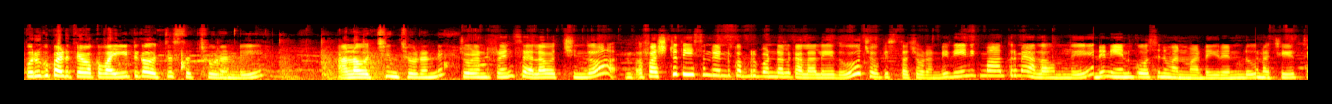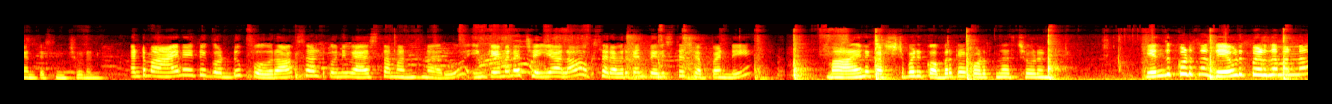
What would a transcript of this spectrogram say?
పురుగు పడితే ఒక వైట్గా వచ్చేస్తుంది చూడండి. అలా వచ్చింది చూడండి. చూడండి ఫ్రెండ్స్ ఎలా వచ్చిందో. ఫస్ట్ తీసిన రెండు కొబ్బరి బొండాలకు అలా లేదు. చూపిస్తా చూడండి. దీనికి మాత్రమే అలా ఉంది. అంటే నేను కోసినవి అనమాట ఈ రెండు. నా చేతి కనిపిస్తుంది చూడండి. అంటే మా ఆయన అయితే గొడ్డుప్పు రాక్ సాల్ట్ కొని వేస్తామంటున్నారు. ఇంకేమైనా చెయ్యాలా? ఒకసారి ఎవరికైనా తెలిస్తే చెప్పండి. మా ఆయన కష్టపడి కొబ్బరికాయ కొడుతున్నారు చూడండి. ఎందుకు కొడుతున్నారు? దేవుడికి పెడదామన్నా?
